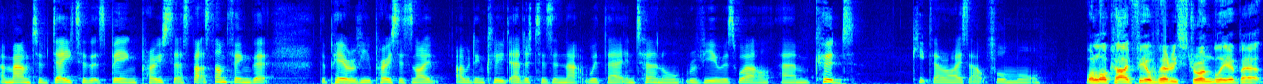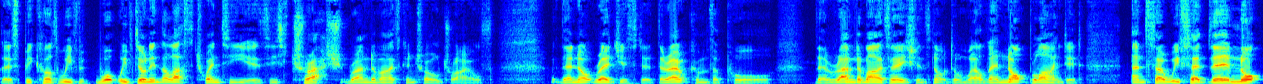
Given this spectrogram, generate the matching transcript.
amount of data that's being processed. That's something that the peer review process and i, I would include editors in that with their internal review as well um, could keep their eyes out for more. Well, look, I feel very strongly about this because we've what we've done in the last 20 years is trash randomized controlled trials. They're not registered, their outcomes are poor, their randomization's not done well, they're not blinded. And so we said they're not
